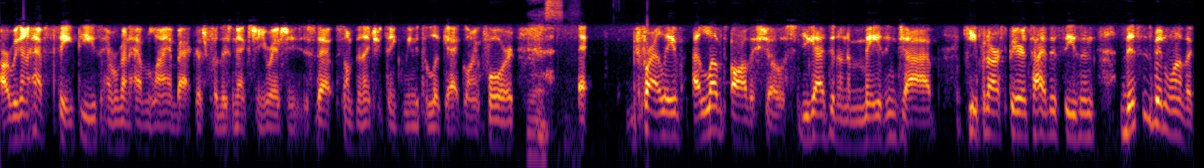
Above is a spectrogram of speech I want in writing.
Are we going to have safeties and we're going to have linebackers for this next generation? Is that something that you think we need to look at going forward? Yes. Eh, before I leave, I loved all the shows. You guys did an amazing job keeping our spirits high this season. This has been one of the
